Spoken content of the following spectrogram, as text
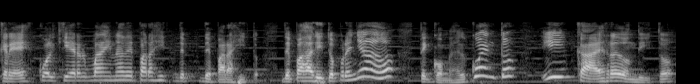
crees cualquier vaina de, parajito, de, pajarito preñado, te comes el cuento y caes redondito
